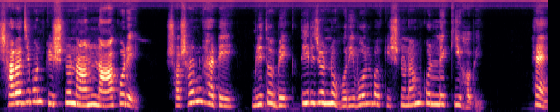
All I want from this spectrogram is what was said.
সারা জীবন কৃষ্ণ নাম না করে শ্মশান ঘাটে মৃত ব্যক্তির জন্য হরিবোল বা কৃষ্ণ নাম করলে কি হবে? হ্যাঁ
